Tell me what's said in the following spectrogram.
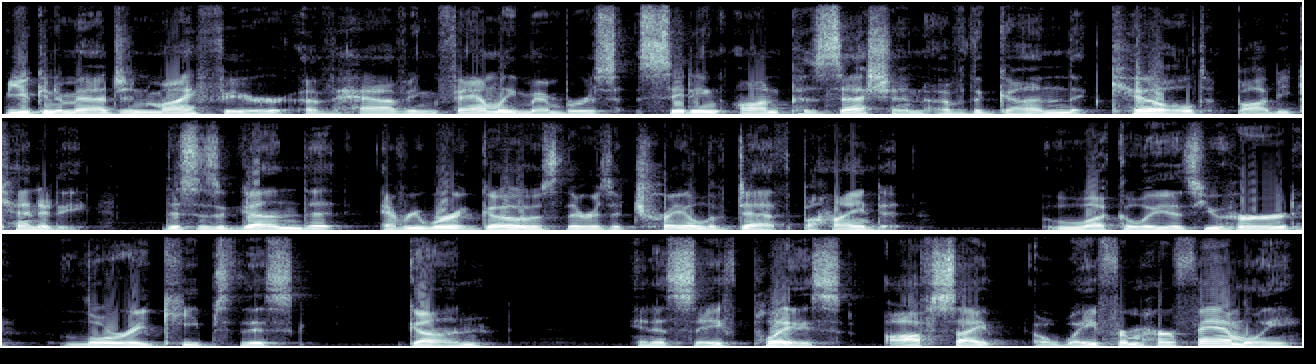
You can imagine my fear of having family members sitting on possession of the gun that killed Bobby Kennedy. This is a gun that everywhere it goes, there is a trail of death behind it. Luckily, as you heard, Laurie keeps this gun in a safe place, off site, away from her family,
